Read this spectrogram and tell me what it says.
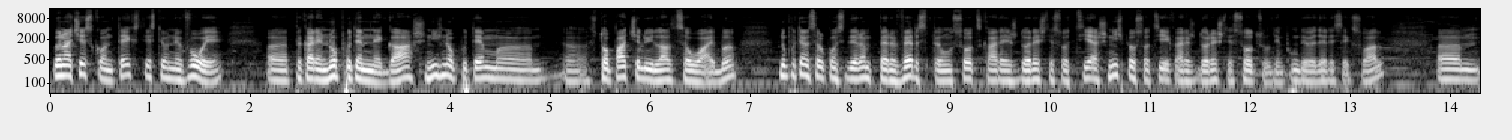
În acest context este o nevoie Uh, pe care nu o putem nega și nici nu o putem uh, uh, stopa celuilalt să o aibă. Nu putem să-l considerăm pervers pe un soț care își dorește soția și nici pe o soție care își dorește soțul din punct de vedere sexual. Um,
